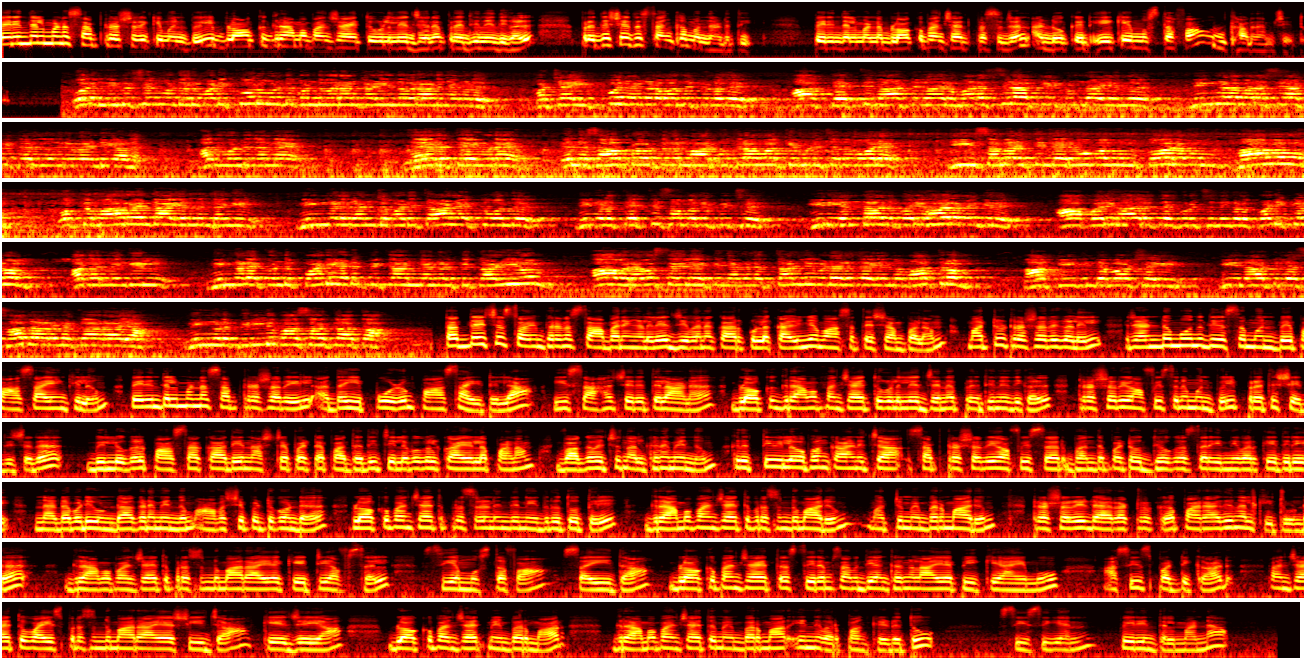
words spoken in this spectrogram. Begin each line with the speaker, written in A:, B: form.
A: Perinthalmanna sub ട്രഷറിക്ക് മുൻപിൽ block ഗ്രാമപഞ്ചായത്തുകളിലെ ജനപ്രതിനിധികൾ പ്രതിഷേധ സംഗമം നടത്തി. Perinthalmanna block panchayat president advocate A K Mustafa ഉദ്ഘാടനം ചെയ്തു.
B: ഒരു നിമിഷം കൊണ്ട് ഒരു മണിക്കൂർ കൊണ്ട് കൊണ്ടുവരാൻ കഴിയുന്നവരാണ് ഞങ്ങൾ പക്ഷേ ഇപ്പൊ ഞങ്ങൾ വന്നിട്ടുള്ളത് ആ തെറ്റ് നാട്ടുകാർ മനസ്സിലാക്കിയിട്ടുണ്ട് എന്ന് നിങ്ങളെ മനസ്സിലാക്കി തരുന്നതിന് വേണ്ടിയാണ്. അതുകൊണ്ട് തന്നെ നേരത്തെ ഇവിടെ എന്റെ സഹപ്രവർത്തകന്മാർ മുദ്രാവാക്യം വിളിച്ചതുപോലെ ഈ സമരത്തിന്റെ രൂപവും കോലവും ഭാവവും ഒക്കെ മാറേണ്ട എന്നുണ്ടെങ്കിൽ നിങ്ങൾ രണ്ട് പടി താഴേക്ക് വന്ന് നിങ്ങൾ തെറ്റ് സമ്മതിപ്പിച്ച് ഇനി എന്താണ് പരിഹാരമെങ്കിൽ ആ പരിഹാരത്തെ കുറിച്ച് നിങ്ങൾ പഠിക്കണം. അതല്ലെങ്കിൽ നിങ്ങളെ കൊണ്ട് പണിയെടുപ്പിക്കാൻ ഞങ്ങൾക്ക് കഴിയും. ആ ഒരവസ്ഥയിലേക്ക് ഞങ്ങളെ തള്ളിവിടരുത് എന്ന് മാത്രം താക്കീതിന്റെ ഭാഷയിൽ ഈ നാട്ടിലെ സാധാരണക്കാരായ നിങ്ങൾ ബില്ല് പാസാക്കാത്ത
A: തദ്ദേശ സ്വയംഭരണ സ്ഥാപനങ്ങളിലെ ജീവനക്കാർക്കുള്ള കഴിഞ്ഞ മാസത്തെ ശമ്പളം മറ്റു ട്രഷറികളിൽ രണ്ടു മൂന്ന് ദിവസം മുൻപേ പാസ്സായെങ്കിലും പെരിന്തൽമണ്ണ സബ് ട്രഷറിയിൽ അത് ഇപ്പോഴും പാസ്സായിട്ടില്ല. ഈ സാഹചര്യത്തിലാണ് ബ്ലോക്ക് ഗ്രാമപഞ്ചായത്തുകളിലെ ജനപ്രതിനിധികൾ ട്രഷറി ഓഫീസിന് മുൻപിൽ പ്രതിഷേധിച്ചത്. ബില്ലുകൾ പാസ്സാക്കാതെ നഷ്ടപ്പെട്ട പദ്ധതി ചിലവുകൾക്കായുള്ള പണം വകവെച്ചു നൽകണമെന്നും കൃത്യവിലോഭം കാണിച്ച സബ് ട്രഷറി ഓഫീസർ ബന്ധപ്പെട്ട ഉദ്യോഗസ്ഥർ എന്നിവർക്കെതിരെ നടപടി ഉണ്ടാകണമെന്നും ആവശ്യപ്പെട്ടുകൊണ്ട് ബ്ലോക്ക് പഞ്ചായത്ത് പ്രസിഡന്റിന്റെ നേതൃത്വത്തിൽ ഗ്രാമപഞ്ചായത്ത് പ്രസിഡന്റുമാരും മറ്റു മെമ്പർമാരും ട്രഷറി ഡയറക്ടർക്ക് പരാതി നൽകിയിട്ടുണ്ട്. ഗ്രാമപഞ്ചായത്ത് പ്രസിഡന്റുമാരായ K T Afsal C M Mustafa Sayyida block panchayat സ്ഥിരം സമിതി അംഗങ്ങളായ P K Ayamu Aziz Pattikkad panchayat vice പ്രസിഡന്റുമാരായ ഷീജ കെ ജയ ബ്ലോക്ക് പഞ്ചായത്ത് മെമ്പർമാർ ഗ്രാമപഞ്ചായത്ത് മെമ്പർമാർ എന്നിവർ പങ്കെടുത്തു. C C N Perinthalmanna.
